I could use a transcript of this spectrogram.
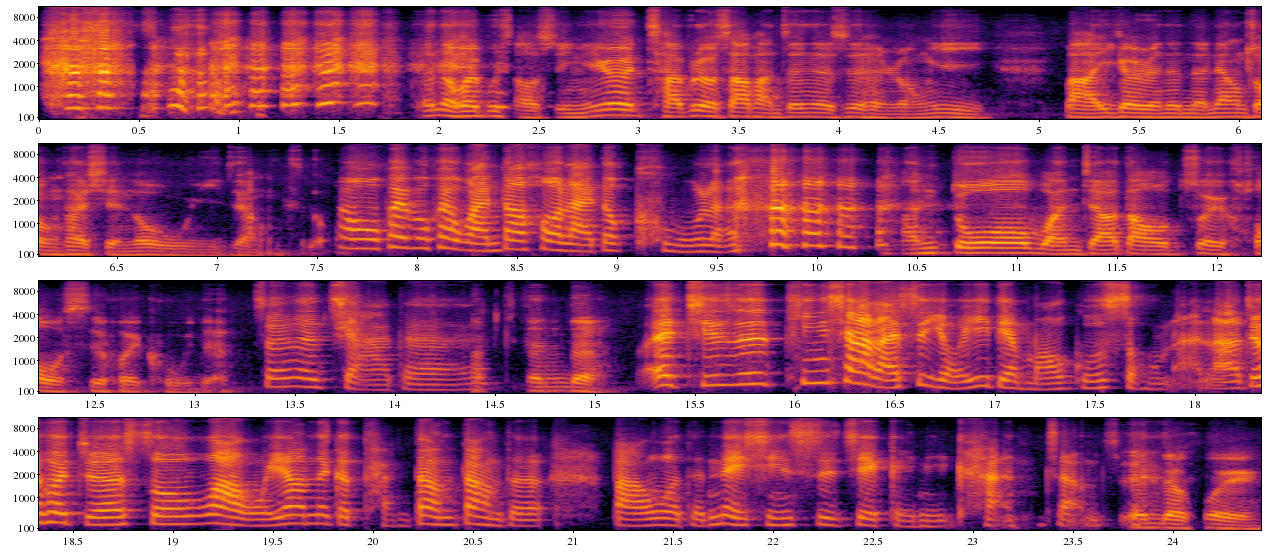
真的会不小心，因为财富流沙盘真的是很容易。把一个人的能量状态显露无遗，这样子哦。那我会不会玩到后来都哭了？蛮多玩家到最后是会哭的。真的假的？啊、真的。哎、欸，其实听下来是有一点毛骨悚然啦，就会觉得说，哇，我要那个坦荡荡的把我的内心世界给你看，这样子。真的会，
